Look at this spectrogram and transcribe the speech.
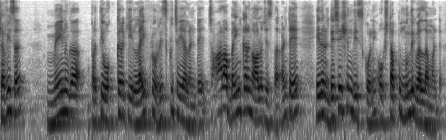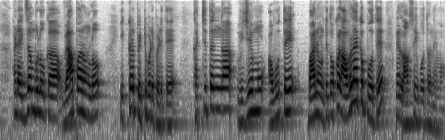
Shafi sir మెయిన్గా ప్రతి ఒక్కరికి లైఫ్లో రిస్క్ చేయాలంటే చాలా భయంకరంగా ఆలోచిస్తారు. అంటే ఏదైనా డెసిషన్ తీసుకొని ఒక స్టెప్ ముందుకు వెళ్దామంటే. అంటే ఎగ్జాంపుల్ ఒక వ్యాపారంలో ఇక్కడ పెట్టుబడి పెడితే ఖచ్చితంగా విజయము అవుతే బాగానే ఉంటుంది. ఒకవేళ అవ్వలేకపోతే నేను లాస్ అయిపోతానేమో.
